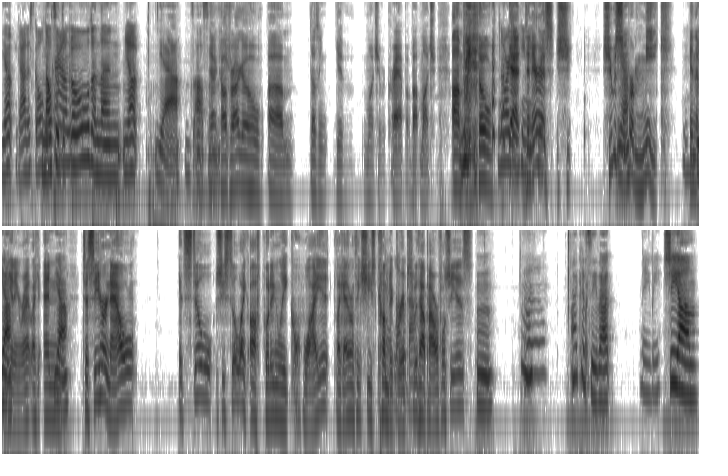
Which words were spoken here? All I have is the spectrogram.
yep. he got his gold. Melted crown. the gold and then yep. Yeah. It's awesome. Yeah, Khal Drogo um, doesn't give much of a crap about much. Um, so Nor yeah, did he. Daenerys, she she was Yeah. super meek in the Yeah. beginning, right? Like, and Yeah. to see her now, it's still she's still like off-puttingly quiet. Like, I don't think she's come I to grips with how powerful she is. Mm, Well, I could see that. maybe. She um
